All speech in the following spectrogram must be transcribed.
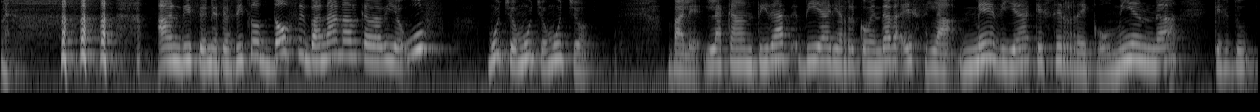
Anne dice, necesito 12 bananas cada día. Uf, mucho, mucho, mucho. Vale, la cantidad diaria recomendada es la media que se recomienda, que si tú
